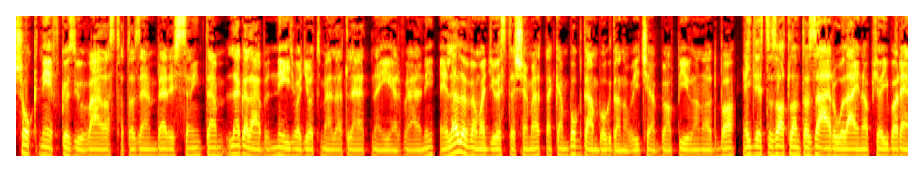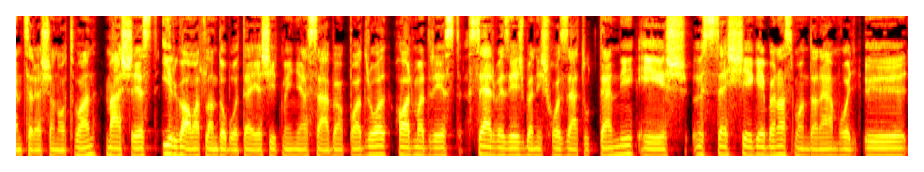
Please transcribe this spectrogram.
sok név közül választhat az ember, és szerintem legalább négy vagy öt mellett lehetne érvelni. Én lelövöm a győztesemet, nekem Bogdan Bogdanovics ebbe a pillanatba. Egyrészt az Atlanta záró line rendszeresen ott van, másrészt irgalmatlan dobó teljesítménnyel száll be a padról, harmadrészt szervezésben is hozzá tud tenni, és összességében azt mondanám, hogy ő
